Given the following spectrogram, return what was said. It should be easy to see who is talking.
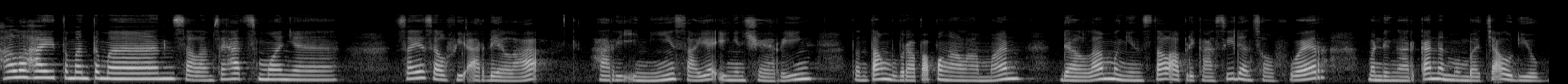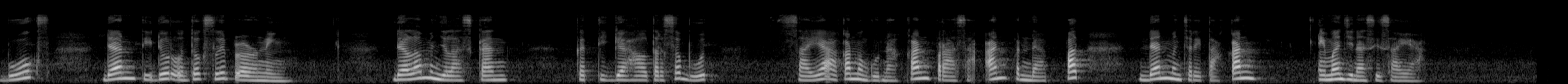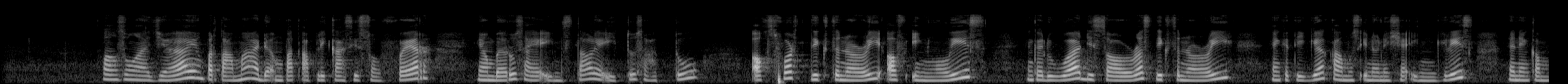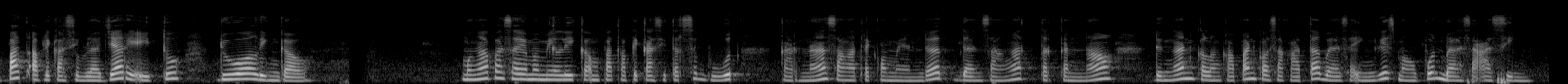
Speaker 1: Halo hai teman-teman, salam sehat semuanya. Saya Selvi Ardela. Hari ini saya ingin sharing tentang beberapa pengalaman dalam menginstal aplikasi dan software, mendengarkan dan membaca audiobooks, dan tidur untuk sleep learning. Dalam menjelaskan ketiga hal tersebut, saya akan menggunakan perasaan, pendapat, dan menceritakan imajinasi saya. Langsung aja, yang pertama ada empat aplikasi software yang baru saya install yaitu satu Oxford Dictionary of English, yang kedua Thesaurus Dictionary, yang ketiga Kamus Indonesia Inggris, dan yang keempat aplikasi belajar yaitu Duolingo. Mengapa saya memilih keempat aplikasi tersebut? Karena sangat recommended dan sangat terkenal dengan kelengkapan kosakata bahasa Inggris maupun bahasa asing.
